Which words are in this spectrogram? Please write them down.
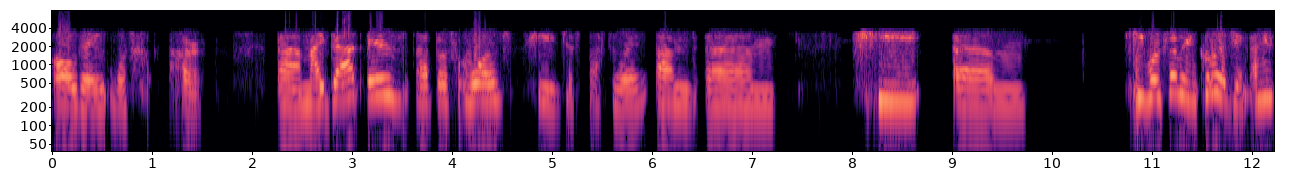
all day was her uh, my dad is uh, was he just passed away, and um, he um, he was very encouraging. I mean,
